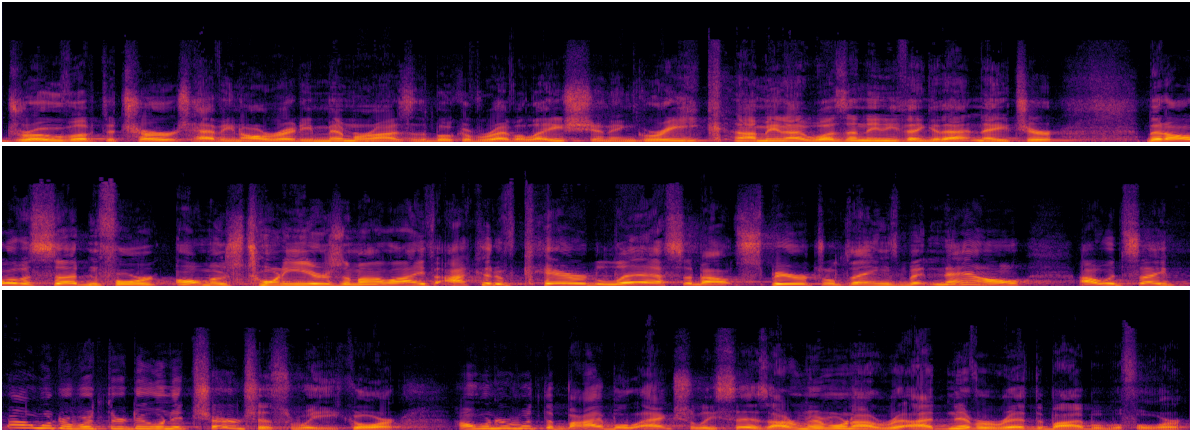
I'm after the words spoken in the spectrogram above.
drove up to church having already memorized the book of Revelation in Greek. I mean, it wasn't anything of that nature. But all of a sudden, for almost 20 years of my life, I could have cared less about spiritual things. But now I would say, I wonder what they're doing at church this week, or I wonder what the Bible actually says. I remember when I re- I'd never read the Bible before.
